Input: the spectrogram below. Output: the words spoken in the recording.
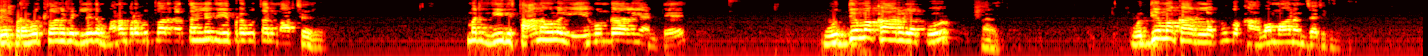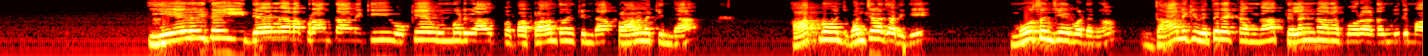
ఏ ప్రభుత్వానికి లేదు మన ప్రభుత్వానికి అర్థం లేదు ఏ ప్రభుత్వాన్ని మార్చేది మరి దీని స్థానంలో ఏముండాలి అంటే ఉద్యమకారులకు మరి ఉద్యమకారులకు ఒక అవమానం జరిగింది. ఏదైతే ఈ తెలంగాణ ప్రాంతానికి ఒకే ఉమ్మడి రా ప్రాంతం కింద పాలన కింద ఆత్మ వంచ- వంచన జరిగి మోసం చేయబడ్డరో దానికి వ్యతిరేకంగా తెలంగాణ పోరాటం ఇది మా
